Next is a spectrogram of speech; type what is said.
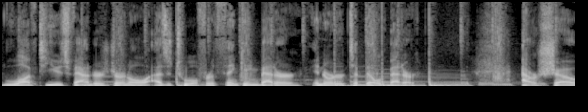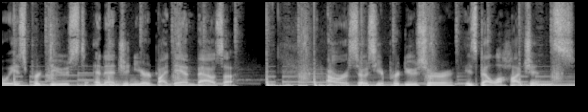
love to use Founders Journal as a tool for thinking better in order to build better. Our show is produced and engineered by Dan Bauza. Our associate producer is Bella Hutchins.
